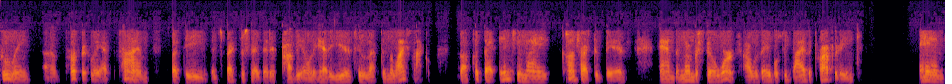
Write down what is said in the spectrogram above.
cooling uh, perfectly at the time, but the inspector said that it probably only had a year or two left in the life cycle. So I put that into my contractor bids, and the number still works. I was able to buy the property and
